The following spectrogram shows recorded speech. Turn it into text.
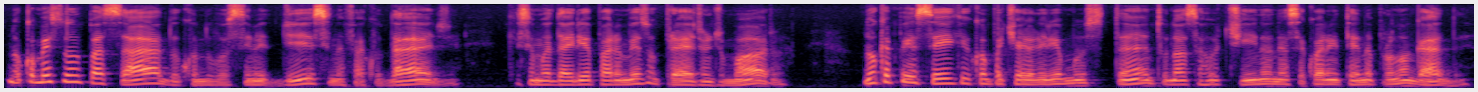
No começo do ano passado, quando você me disse na faculdade que se mudaria para o mesmo prédio onde moro, nunca pensei que compartilharíamos tanto nossa rotina nessa quarentena prolongada.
